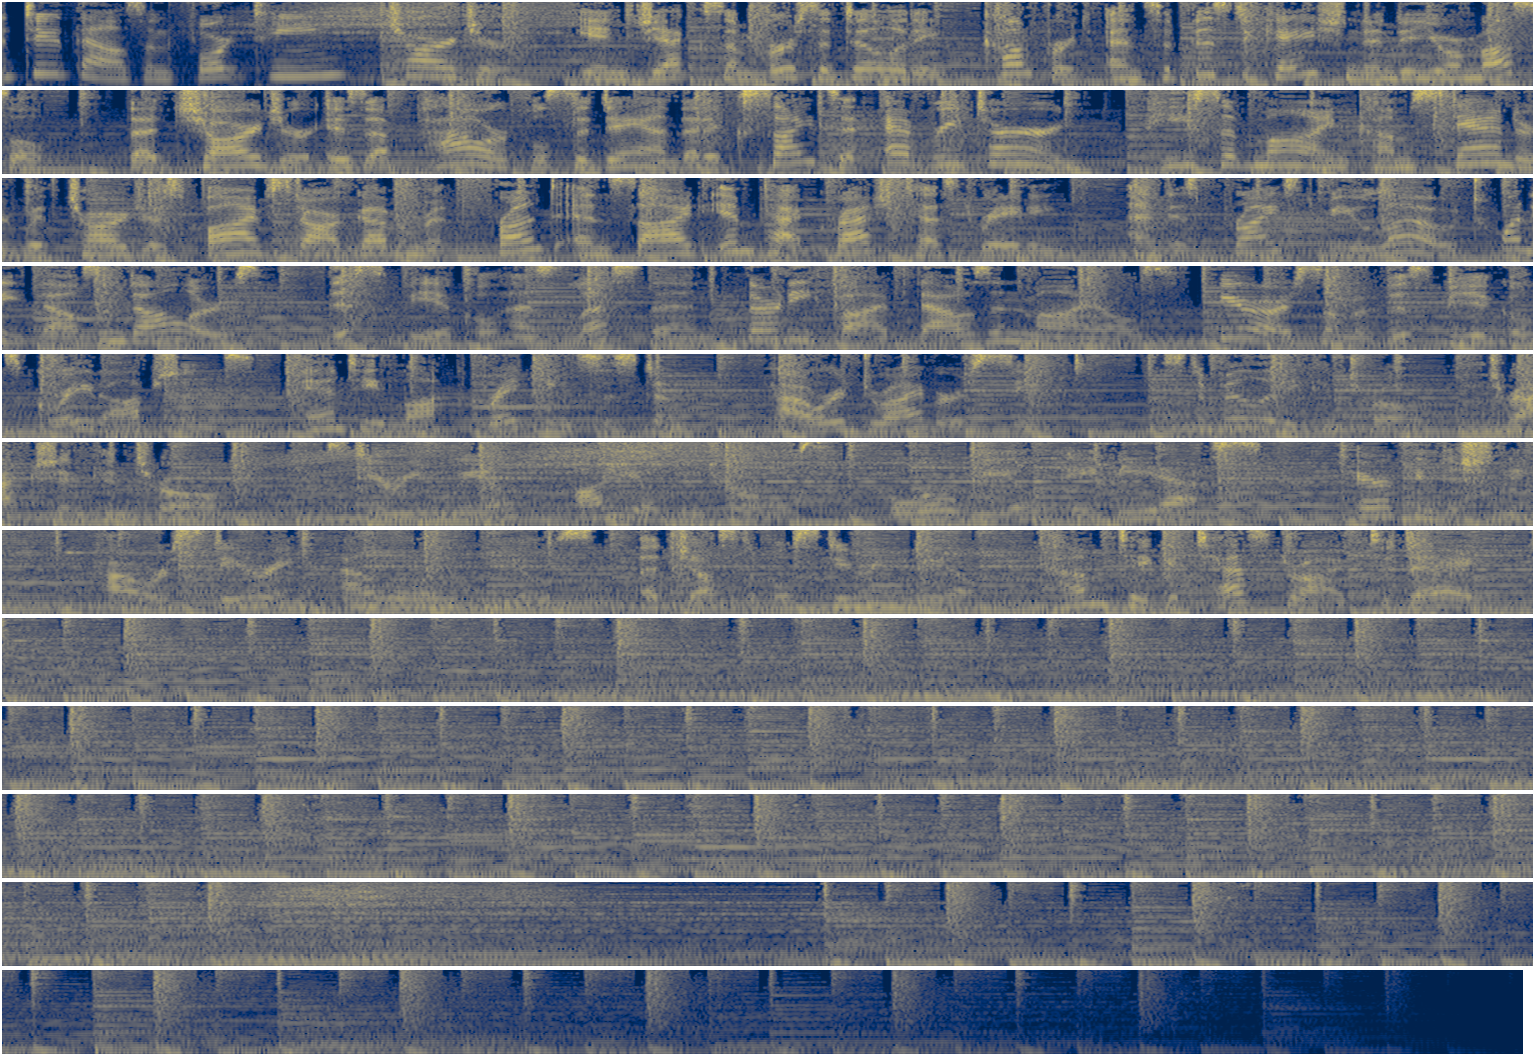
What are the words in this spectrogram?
The 2014 Charger. Inject some versatility, comfort, and sophistication into your muscle. The Charger is a powerful sedan that excites at every turn. Peace of mind comes standard with Charger's five-star government front and side impact crash test rating and is priced below $20,000. This vehicle has less than 35,000 miles. Here are some of this vehicle's great options. Anti-lock braking system, power driver's seat, stability control, traction control, steering wheel, audio controls, four-wheel ABS, air conditioning, power steering, alloy wheels, adjustable steering wheel. Come take a test drive today.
